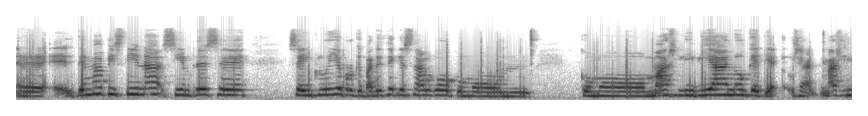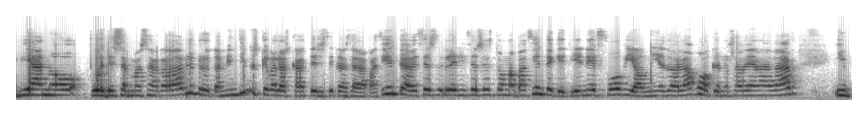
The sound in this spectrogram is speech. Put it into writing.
eh, el tema piscina siempre se, se, incluye porque parece que es algo como, como más liviano, que o sea, más liviano puede ser más agradable, pero también tienes que ver las características de la paciente. A veces le dices esto a una paciente que tiene fobia o miedo al agua, que no sabe nadar, y,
